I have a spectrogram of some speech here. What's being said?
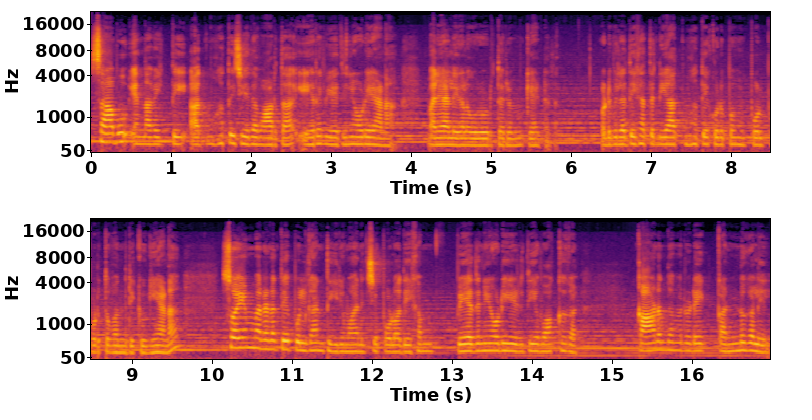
സാബു എന്ന വ്യക്തി ആത്മഹത്യ ചെയ്ത വാർത്ത ഏറെ വേദനയോടെയാണ് മലയാളികൾ ഓരോരുത്തരും കേട്ടത്. ഒടുവിൽ അദ്ദേഹത്തിന്റെ ആത്മഹത്യക്കുറിപ്പും ഇപ്പോൾ പുറത്തു വന്നിരിക്കുകയാണ്. സ്വയം മരണത്തെ പുൽകാൻ തീരുമാനിച്ചപ്പോൾ അദ്ദേഹം വേദനയോടെ എഴുതിയ വാക്കുകൾ കാണുന്നവരുടെ കണ്ണുകളിൽ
